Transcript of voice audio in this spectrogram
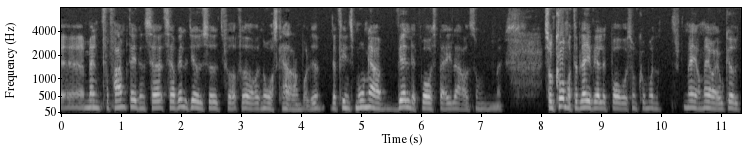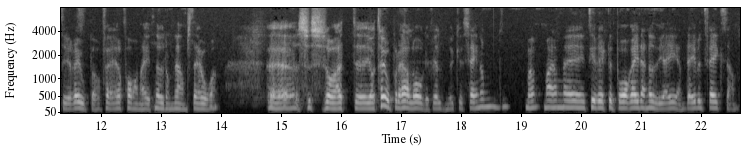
eh, men för framtiden ser, ser väldigt ljus ut för, för norsk herrhandboll. Det, det finns många väldigt bra spelare som som kommer att bli väldigt bra och som kommer mer och mer att åka ut i Europa och få erfarenhet nu de närmsta åren. Eh, så att eh, jag tror på det här laget väldigt mycket. Sen om man är tillräckligt bra redan nu i EM, det är väl tveksamt.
